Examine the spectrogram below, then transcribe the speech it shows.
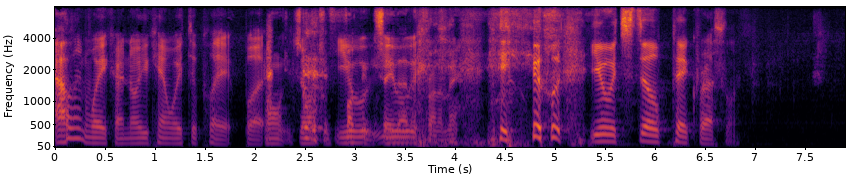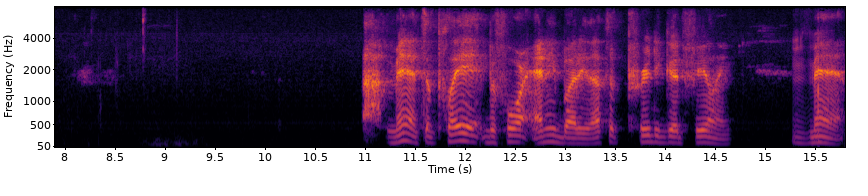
Alan Wake, I know you can't wait to play it, but Don't don't you, you fucking say you, that in front of me. you you would still pick wrestling. Man, to play it before anybody, that's a pretty good feeling. Mhm. Man.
